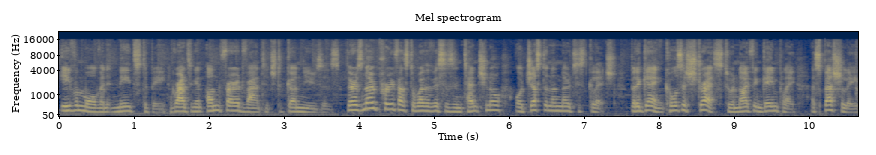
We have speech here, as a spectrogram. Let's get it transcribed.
even more than it needs to be, granting an unfair advantage to gun users. There is no proof as to whether this is intentional or just an unnoticed glitched, but again causes stress to a knifing gameplay, especially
